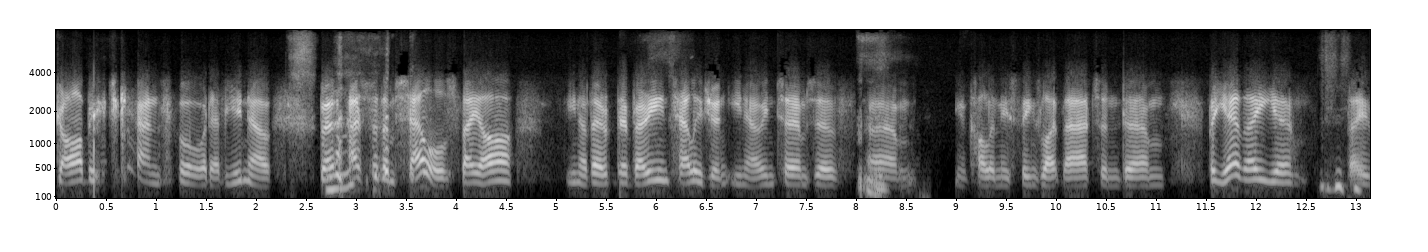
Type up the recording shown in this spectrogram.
garbage cans or whatever, you know. But mm-hmm. as for themselves, they are, you know, they're they're very intelligent, you know, in terms of um, you know, colonies, things like that. And um, but yeah, they uh, they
